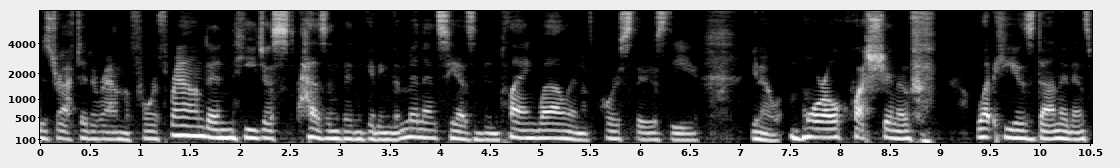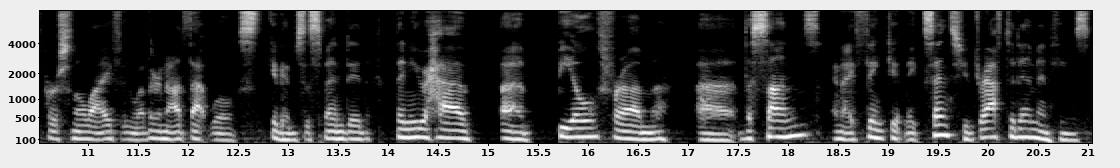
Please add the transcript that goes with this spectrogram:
was drafted around the fourth round and he just hasn't been getting the minutes. He hasn't been playing well and of course there's the you know moral question of what he has done in his personal life and whether or not that will get him suspended. Then you have uh, beal from uh, the suns and i think it makes sense. You drafted him and he's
